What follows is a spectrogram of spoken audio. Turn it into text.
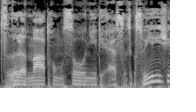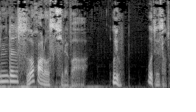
智能马桶、索尼电视，这个水晶灯、施华洛世奇的吧？哎呦，我这啥子？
